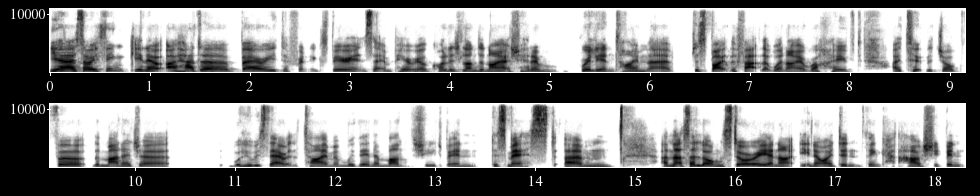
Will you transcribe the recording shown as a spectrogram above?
Yeah, so I think, you know, I had a very different experience at Imperial College London. I actually had a brilliant time there, despite the fact that when I arrived, I took the job for the manager who was there at the time and within a month she'd been dismissed um, and that's a long story and i you know i didn't think how she'd been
